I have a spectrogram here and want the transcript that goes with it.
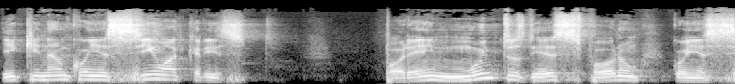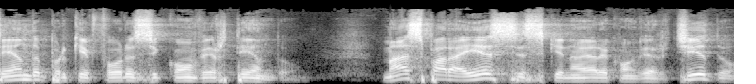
e que não conheciam a Cristo. Porém, muitos desses foram conhecendo porque foram se convertendo. Mas para esses que não eram convertidos,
